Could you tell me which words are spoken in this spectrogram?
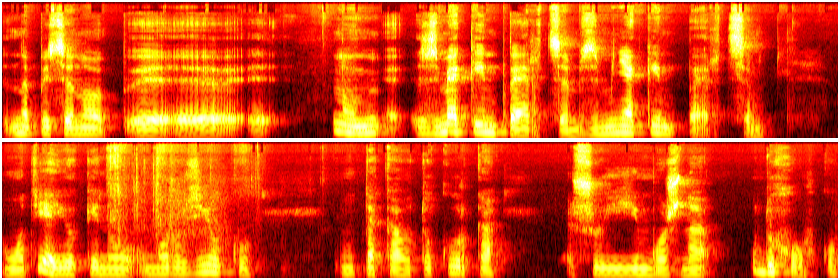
Написано е, ну, з м'яким перцем, з м'яким перцем. От, я його кину в морозилку. Така от курка, що її можна у духовку.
